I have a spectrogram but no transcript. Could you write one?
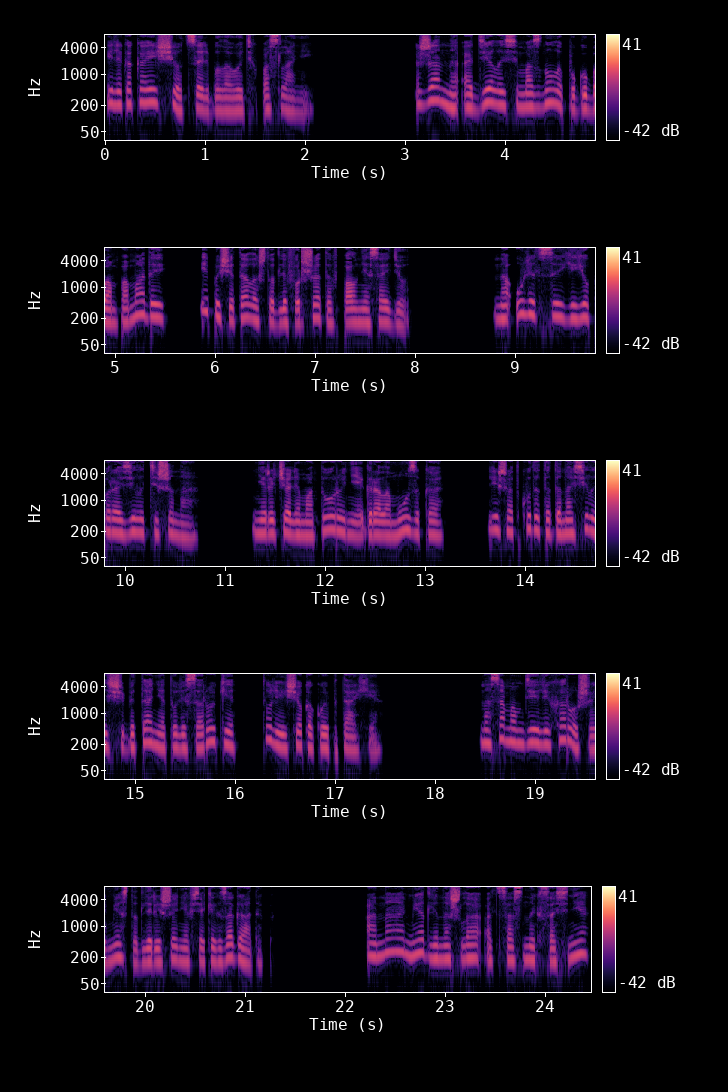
Или какая еще цель была у этих посланий? Жанна оделась, мазнула по губам помадой и посчитала, что для фуршета вполне сойдет. На улице ее поразила тишина. Не рычали моторы, не играла музыка, лишь откуда-то доносилось щебетание то ли сороки, то ли еще какой птахи. На самом деле хорошее место для решения всяких загадок. Она медленно шла от сосны к сосне,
